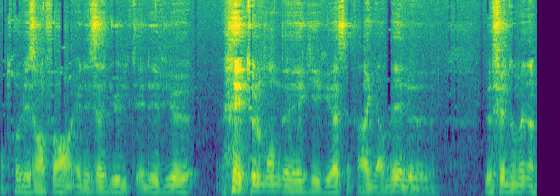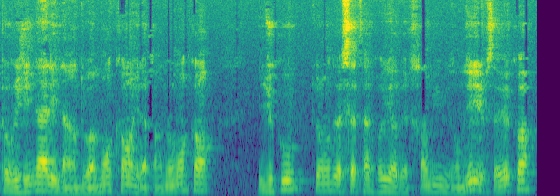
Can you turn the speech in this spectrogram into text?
entre les enfants et les adultes et les vieux, et tout le monde qui, va regarder le, le phénomène un peu original, il a un doigt manquant, il a pas un doigt manquant, et du coup, tout le monde va s'attendre à regarder. Rami, ils ont dit, vous savez quoi?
